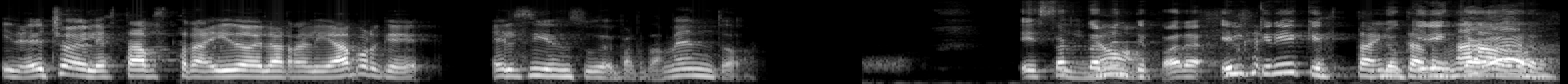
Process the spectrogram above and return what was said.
Y de hecho, él está abstraído de la realidad porque él sigue en su departamento. Exactamente, para él cree que está lo quieren cagar.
